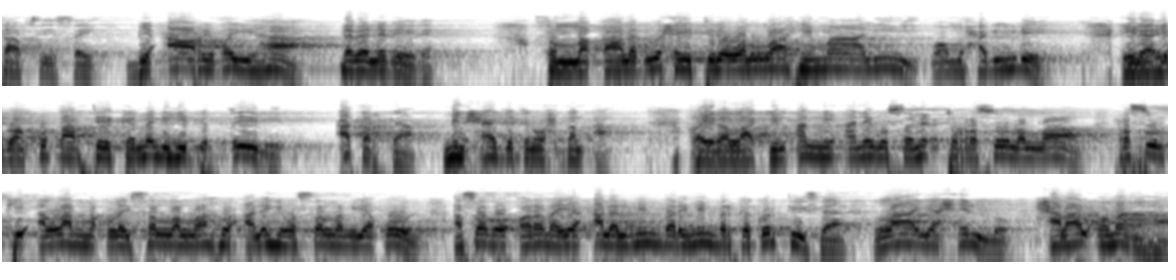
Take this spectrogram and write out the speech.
taabsiisay bicaaridayhaa dhabanadeeda uma qaalad waxay tidhi wallaahi maa lii waa muxabiibee ilaahay baan ku dhaartay kama lihi biiibi catarka min xaajatin wax dan ah hayra laakiin annii anigu samictu rasuula allah rasuulkii allaan maqlay sala allahu calayhi wasalam yaquul asagoo odhanaya cala almimbari mimbarka korkiisa laa yaxillu xalaal uma aha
